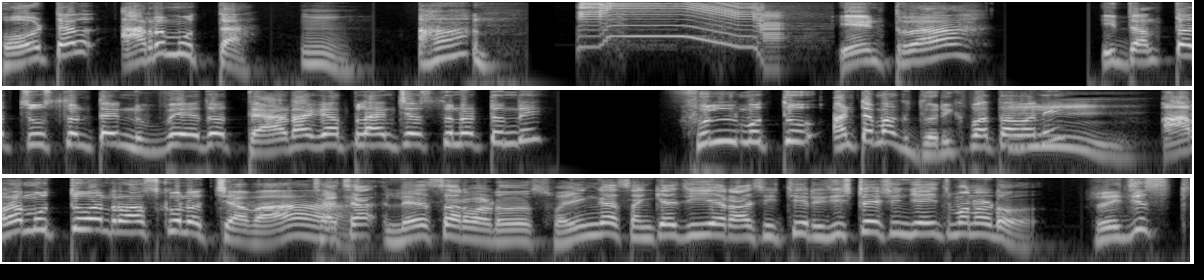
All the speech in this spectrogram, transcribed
హోటల్ అరముత్త? ఏంట్రా? ఇదంతా చూస్తుంటే నువ్వేదో తేడాగా ప్లాన్ చేస్తున్నట్టుంది. ఫుల్ ముత్తు అంటే మాకు దొరికిపోతావని అరముత్తు అని రాసుకొని వచ్చావా? చచా లేదు సార్ వాడు. స్వయంగా సంఖ్యాజీయే రాసిచ్చి రిజిస్ట్రేషన్ చేయించమన్నాడు. రిజిస్ట్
